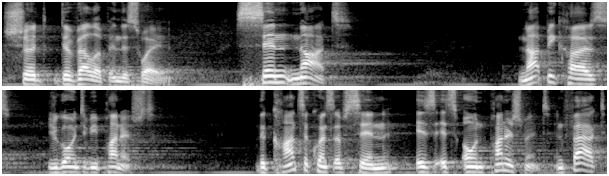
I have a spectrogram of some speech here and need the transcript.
should develop in this way. Sin not, not because you're going to be punished. The consequence of sin is its own punishment. In fact,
